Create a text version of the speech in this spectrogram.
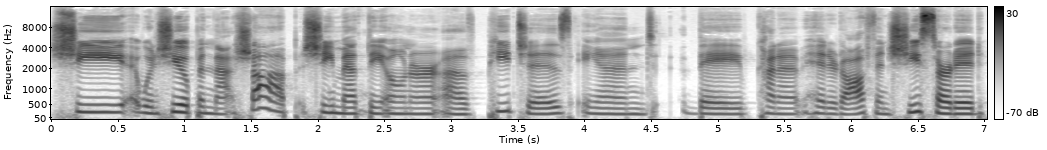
she, when she opened that shop, she met the owner of Peaches and they kind of hit it off and she started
